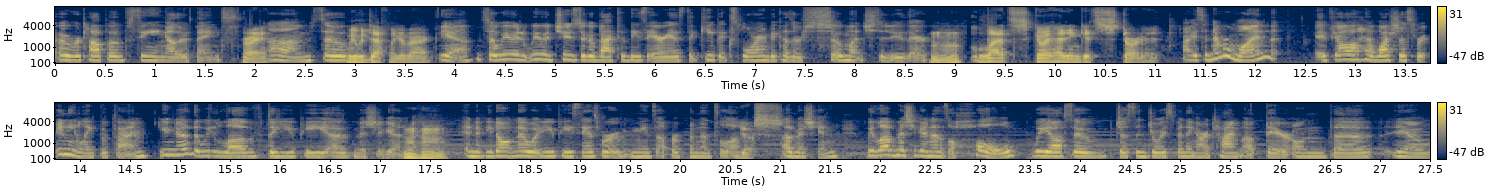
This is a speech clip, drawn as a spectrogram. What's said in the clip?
over top of seeing other things. Right. Um. So We would definitely go back. yeah. So we would we would choose to go back to these areas to keep exploring because there's so much to do there. hmm Let's go ahead and get started. All right, so number one, if y'all have watched us for any length of time, you know that we love the UP of Michigan. hmm And if you don't know what UP stands for, it means Upper Peninsula Yes. of Michigan. We love Michigan as a whole. We also just enjoy spending our time up there on the, you know,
